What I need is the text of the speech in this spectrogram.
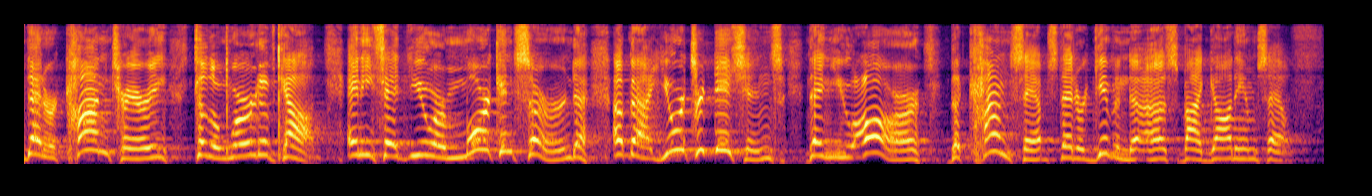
that are contrary to the Word of God. And he said, You are more concerned about your traditions than you are the concepts that are given to us by God Himself.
